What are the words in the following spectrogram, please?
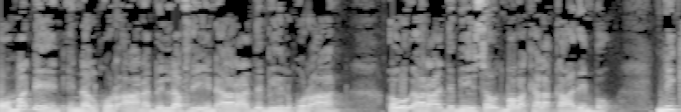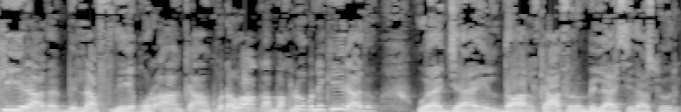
Oo ma dhihin ina alqur'aana bilafdi in araada bihi lqur'aan aw araada bihi sawd maba kala qaadinbo. Ninkii yidhaahda bilafdi qur'aanka aan ku dhawaaqa makhluuq ninkii yidhaahdo waa jaahil daal kaafirun bilahi sidaasuu iri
